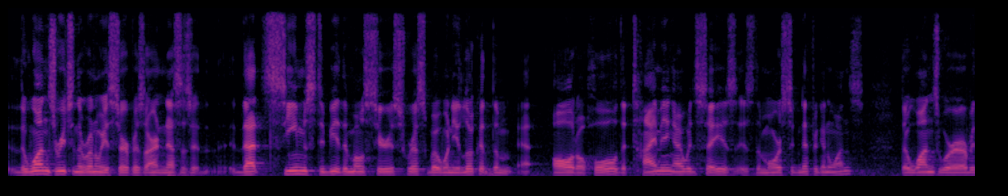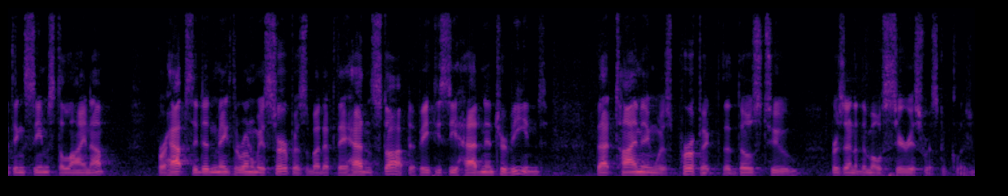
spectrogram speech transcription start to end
the ones reaching the runway surface aren't necessary. That seems to be the most serious risk, but when you look at them at- all at a whole, the timing, I would say, is, is the more significant ones. The ones where everything seems to line up. Perhaps they didn't make the runway surface, but if they hadn't stopped, if ATC hadn't intervened, that timing was perfect, that those two presented the most serious risk of collision.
